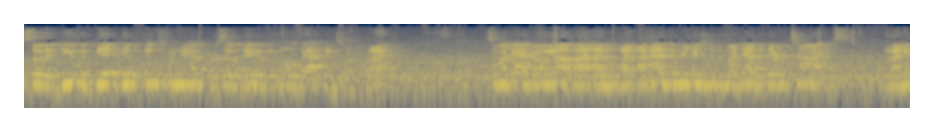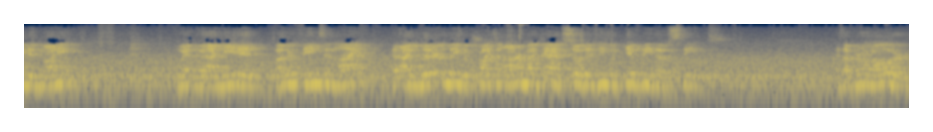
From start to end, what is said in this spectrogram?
so that you would get good things from them, or so that they would withhold bad things from you? So, my dad, growing up, I, I, I had a good relationship with my dad, but there were times when I needed money when, when I needed other things in life, that I literally would try to honor my dad so that he would give me those things. As I've grown older,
